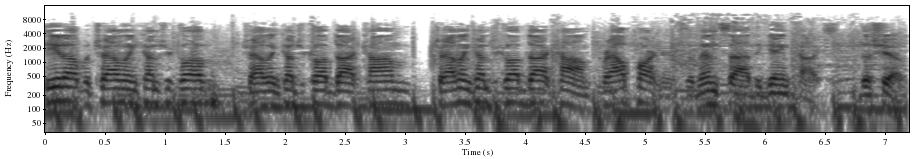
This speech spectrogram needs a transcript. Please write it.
Tee it up with Traveling Country Club, travelingcountryclub.com, travelingcountryclub.com, proud partners of Inside the Gamecocks, the show.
